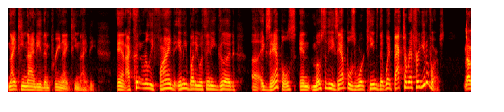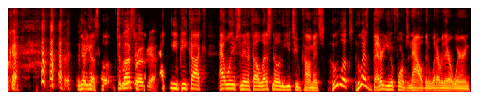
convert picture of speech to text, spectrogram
1990 than pre 1990? And I couldn't really find anybody with any good uh, examples. And most of the examples were teams that went back to retro uniforms. Okay. there you go. So to the Not listeners, broke, yeah. at BD Peacock at Williamson NFL, let us know in the YouTube comments who looks who has better uniforms now than whatever they were wearing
